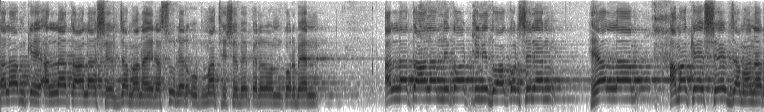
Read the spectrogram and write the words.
সালামকে আল্লাহ তাআলা শেষ জামানায় রাসূলের উম্মাত হিসেবে প্রেরণ করবেন। আল্লাহ তাআলার নিকট তিনি দোয়া করছিলেন হে আল্লাহ, আমাকে শেষ জামানার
